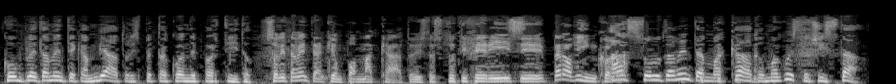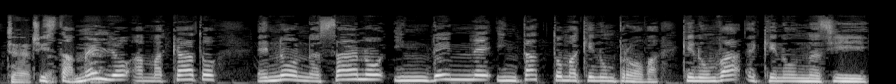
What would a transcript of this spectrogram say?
completamente cambiato rispetto a quando è partito. Solitamente anche un po' ammaccato, visto, tutti feriti, però vincono. Assolutamente ammaccato, ma questo ci sta, Certo. ci sta, meglio ammaccato e non sano, indenne, intatto, ma che non prova, che non va e che non si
